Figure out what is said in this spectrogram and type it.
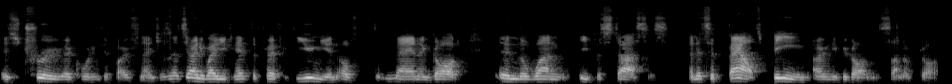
is true according to both natures. That's the only way you can have the perfect union of man and God in the one hypostasis. And it's about being only begotten son of God.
